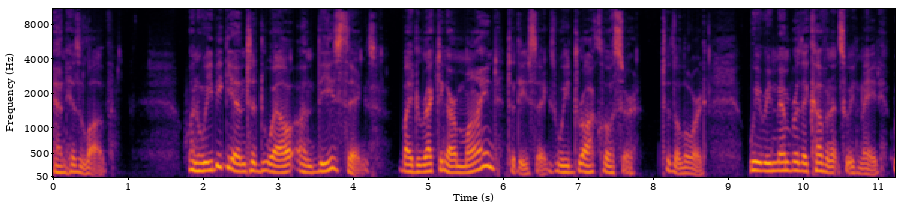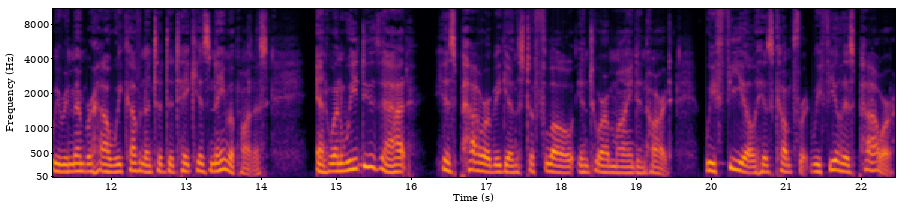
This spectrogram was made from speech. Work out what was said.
and His love. When we begin to dwell on these things, by directing our mind to these things, we draw closer to the Lord. We remember the covenants we've made. We remember how we covenanted to take His name upon us. And when we do that, His power begins to flow into our mind and heart. We feel His comfort. We feel His power.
